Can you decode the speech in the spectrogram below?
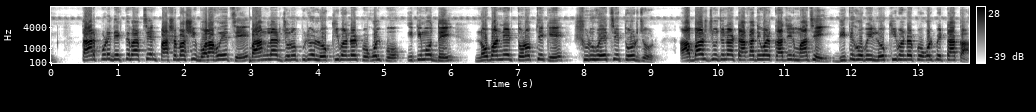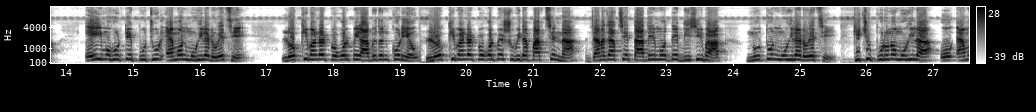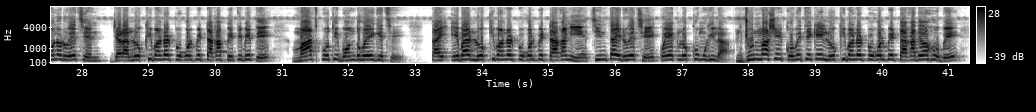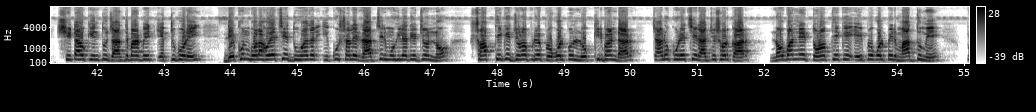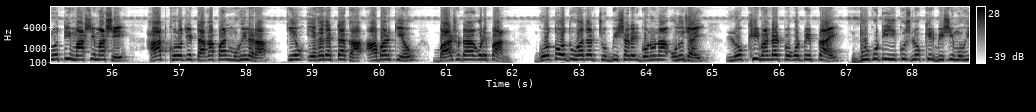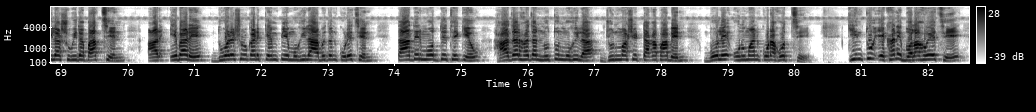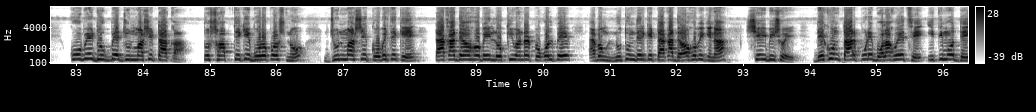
তারপরে দেখতে পাচ্ছেন পাশাপাশি বলা হয়েছে বাংলার জনপ্রিয় লক্ষ্মী ভাণ্ডার প্রকল্প ইতিমধ্যেই নবান্নের তরফ থেকে শুরু হয়েছে তোড়জোড়। আবাস যোজনা টাকা দেওয়ার কাজের মাঝেই দিতে হবে লক্ষ্মী ভাণ্ডার প্রকল্পের টাকা। এই মুহূর্তে প্রচুর এমন মহিলা রয়েছে। লক্ষ্মী ভাণ্ডার প্রকল্পের আবেদন করেও লক্ষ্মী ভাণ্ডার প্রকল্পের সুবিধা পাচ্ছেন না। জানা যাচ্ছে তাদের মধ্যে বেশিরভাগ নতুন মহিলা রয়েছে। কিছু পুরনো মহিলা ও এমনও রয়েছেন যারা লক্ষ্মী ভাণ্ডার প্রকল্পের টাকা পেতে পেতে মাঝপথে বন্ধ হয়ে গেছে। তাই এবার লক্ষ্মী ভাণ্ডার প্রকল্পের টাকা নিয়ে চিন্তায় রয়েছে কয়েক লক্ষ মহিলা। জুন মাসের কবে থেকে লক্ষ্মী ভাণ্ডার প্রকল্পের টাকা দেওয়া হবে সেটাও কিন্তু জানতে পারবেন একটু পরেই। দেখুন, বলা হয়েছে দু হাজার একুশ সালের রাজ্যের মহিলাদের জন্য সব থেকে জনপ্রিয় প্রকল্প লক্ষ্মীর ভাণ্ডার চালু করেছে রাজ্য সরকার। নবান্নের তরফ থেকে এই প্রকল্পের মাধ্যমে প্রতি মাসে মাসে হাত খরচের টাকা পান মহিলারা। কেউ এক হাজার টাকা, আবার কেউ বারোশো টাকা করে পান। গত দু হাজার চব্বিশ সালের গণনা অনুযায়ী লক্ষ্মীর ভাণ্ডার প্রকল্পের প্রায় দু কোটি একুশ লক্ষের বেশি মহিলা সুবিধা পাচ্ছেন। আর এবারে দুয়ারে সরকার ক্যাম্পে মহিলা আবেদন করেছেন। তাদের মধ্যে থেকেও হাজার হাজার নতুন মহিলা জুন মাসের টাকা পাবেন বলে অনুমান করা হচ্ছে। কিন্তু এখানে বলা হয়েছে, কবে ঢুকবে জুন মাসে টাকা? তো সব থেকে বড় প্রশ্ন, জুন মাসে কবে থেকে টাকা দেওয়া হবে লক্ষ্মী ভাণ্ডার প্রকল্পে এবং নতুনদেরকে টাকা দেওয়া হবে কিনা সেই বিষয়ে। দেখুন, তারপরে বলা হয়েছে, ইতিমধ্যে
